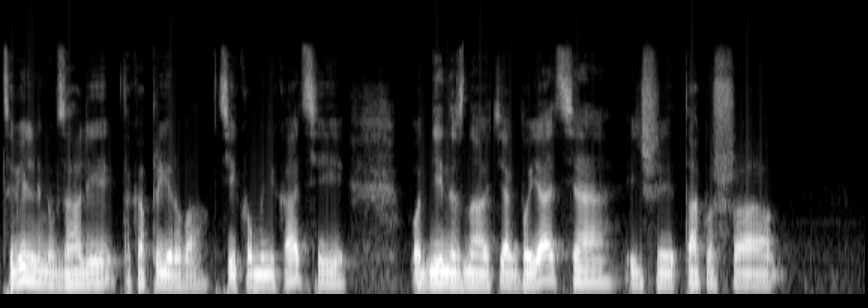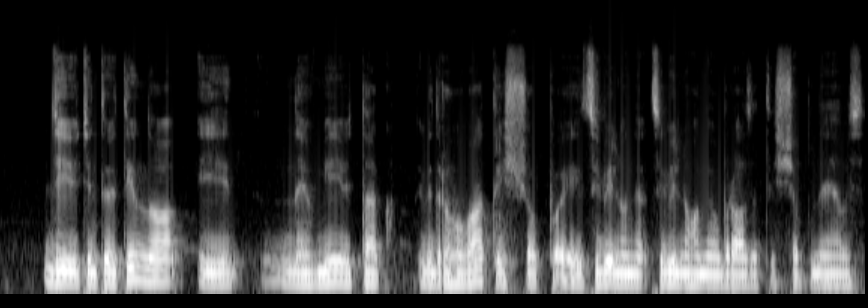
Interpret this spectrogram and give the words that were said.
цивільними взагалі така прірва в цій комунікації. Одні не знають, як бояться, інші також а, діють інтуїтивно і не вміють так відреагувати, щоб і цивільно цивільного не образити, щоб не ось,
